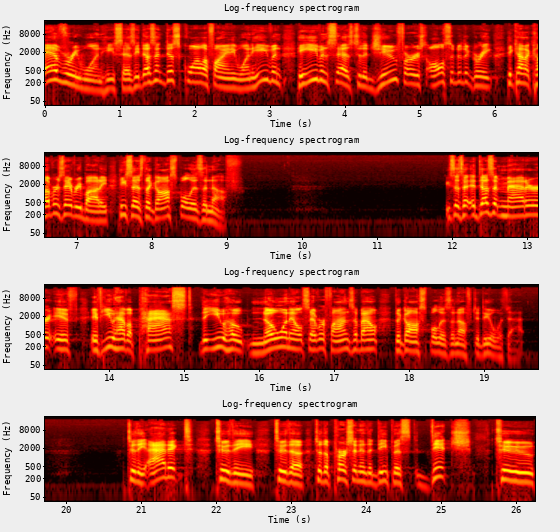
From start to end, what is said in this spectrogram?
everyone, he says. He doesn't disqualify anyone. He even, he even says to the Jew first, also to the Greek. He kind of covers everybody. He says the gospel is enough. He says it doesn't matter if, if you have a past that you hope no one else ever finds about, the gospel is enough to deal with that to the addict, to the, to the, to the person in the deepest ditch, to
